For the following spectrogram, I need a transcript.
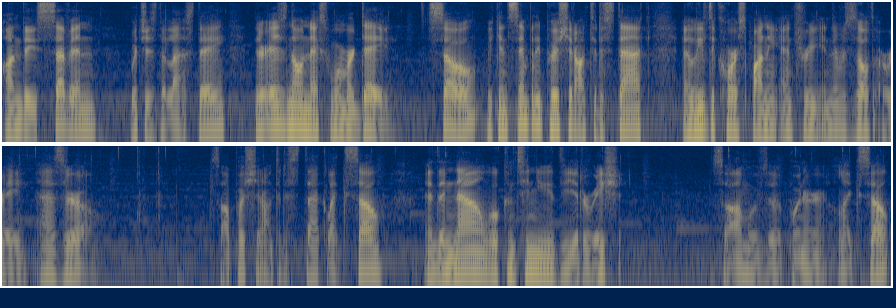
On day 7, which is the last day, there is no next warmer day. So we can simply push it onto the stack and leave the corresponding entry in the result array as zero. So I'll push it onto the stack like so. And then now we'll continue the iteration. So I'll move the pointer like so.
